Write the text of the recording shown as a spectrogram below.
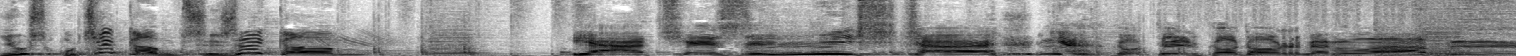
Już uciekam, przyrzekam. Ja cię zniszczę! Niech go tylko dorwę w łapy!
